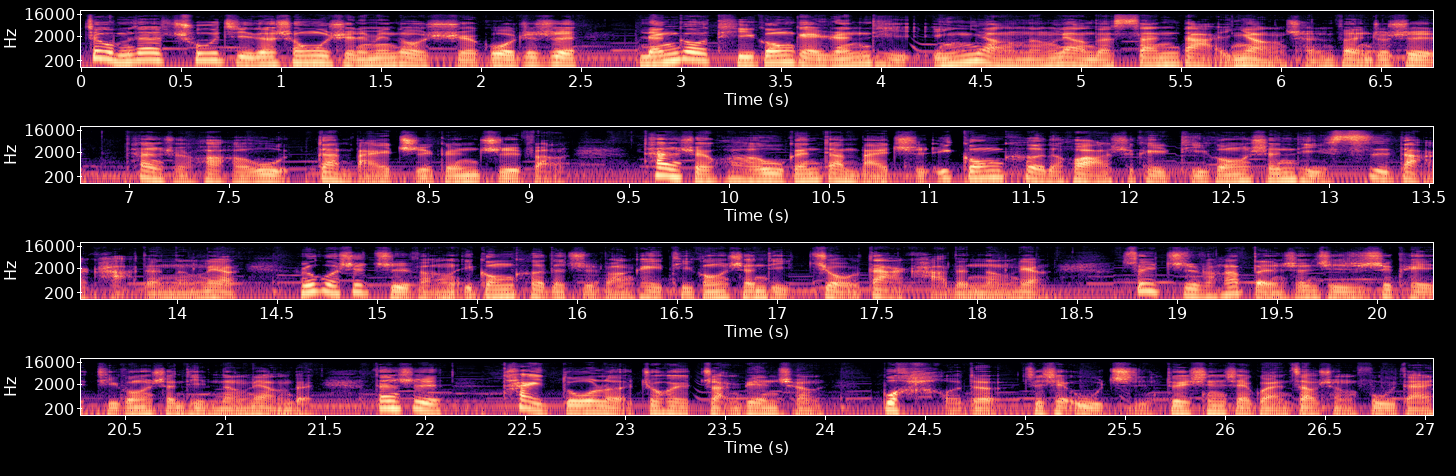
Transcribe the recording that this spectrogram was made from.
这我们在初级的生物学里面都有学过，就是能够提供给人体营养能量的三大营养成分，就是碳水化合物、蛋白质跟脂肪。碳水化合物跟蛋白质一公克的话，是可以提供身体四大卡的能量；如果是脂肪，一公克的脂肪可以提供身体九大卡的能量。所以脂肪它本身其实是可以提供身体能量的，但是太多了就会转变成不好的这些物质，对心血管造成负担，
